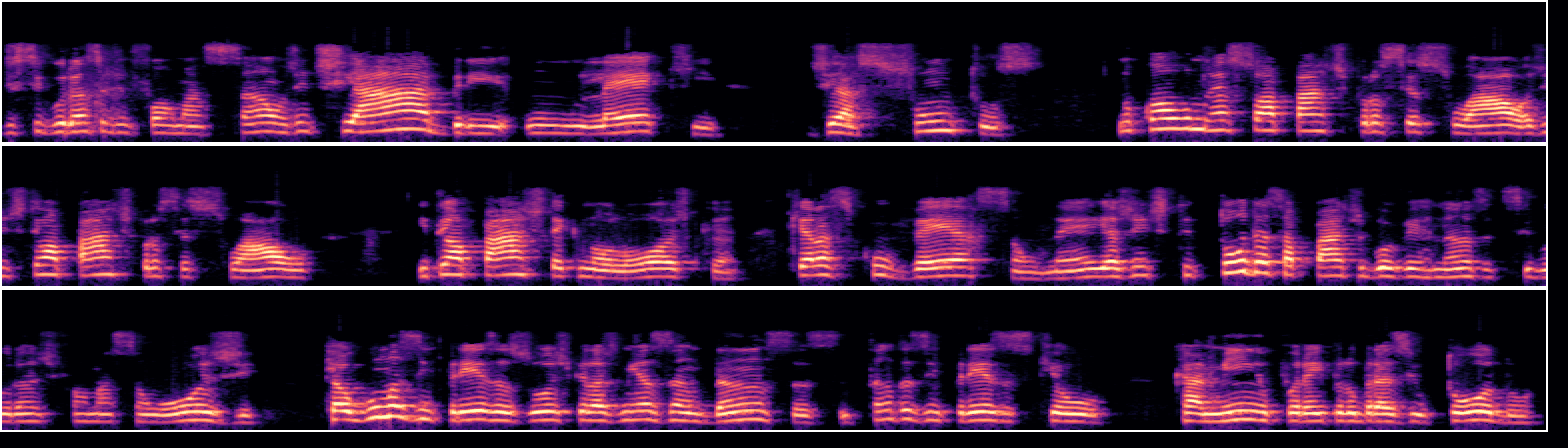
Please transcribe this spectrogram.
de segurança de informação, a gente abre um leque de assuntos no qual não é só a parte processual, a gente tem uma parte processual e tem uma parte tecnológica que elas conversam, né? E a gente tem toda essa parte de governança de segurança de informação hoje, que algumas empresas hoje, pelas minhas andanças, tantas empresas que eu caminho por aí pelo Brasil todo,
